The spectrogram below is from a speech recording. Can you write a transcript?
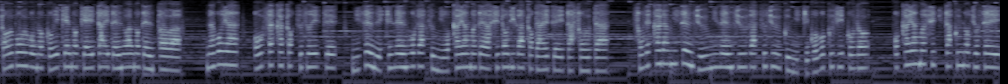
逃亡後の小池の携帯電話の電波は、名古屋、大阪と続いて、2001年5月に岡山で足取りが途絶えていたそうだ。それから2012年10月19日午後9時頃、岡山市北区の女性、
